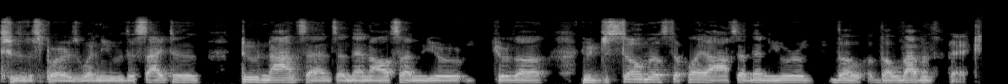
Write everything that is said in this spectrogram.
to the Spurs when you decide to do nonsense and then all of a sudden you're you're the you still miss the playoffs and then you're the the eleventh pick.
